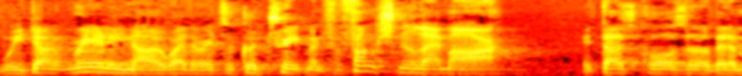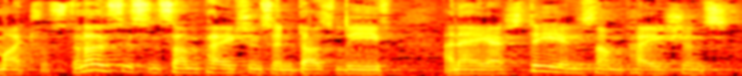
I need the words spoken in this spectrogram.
We don't really know whether it's a good treatment for functional MR. It does cause a little bit of mitral stenosis in some patients and does leave an ASD in some patients.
